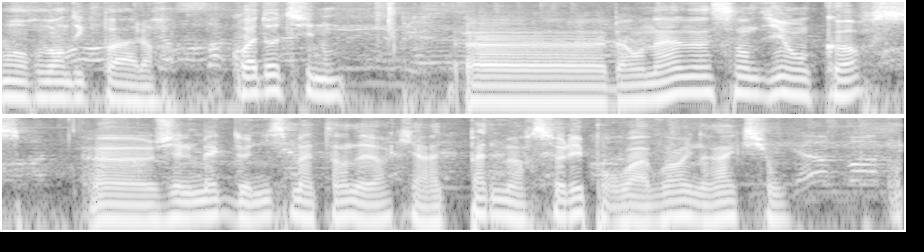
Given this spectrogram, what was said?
on revendique pas alors. Quoi d'autre sinon? Euh, bah, on a un incendie en Corse. Euh, j'ai le mec de Nice matin d'ailleurs qui arrête pas de me harceler pour avoir une réaction. On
